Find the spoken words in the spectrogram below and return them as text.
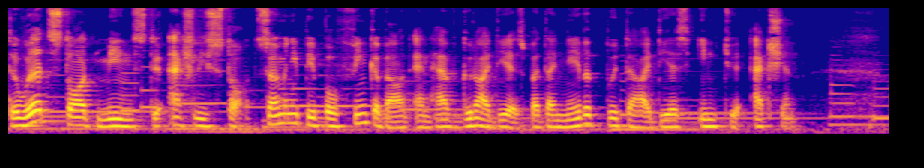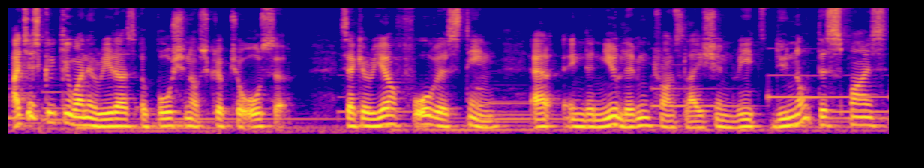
the word start means to actually start. So many people think about and have good ideas, but they never put the ideas into action. I just quickly want to read us a portion of scripture also. Zechariah 4, verse 10 uh, in the New Living Translation reads Do not despise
